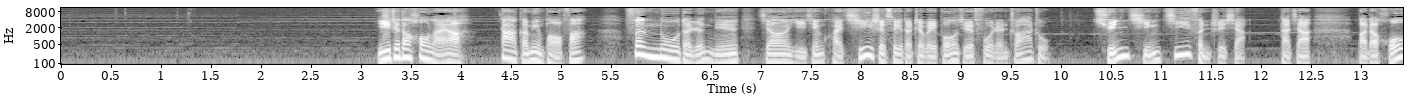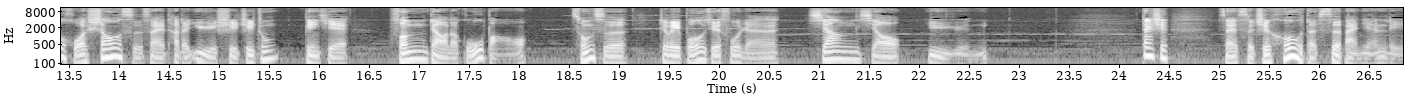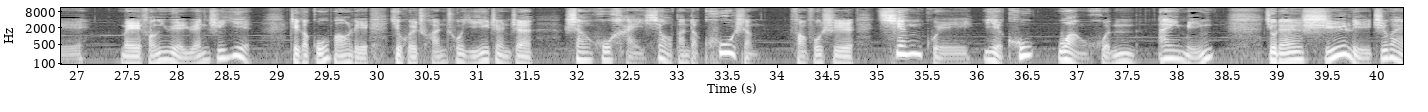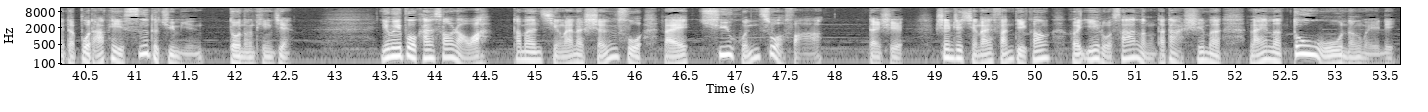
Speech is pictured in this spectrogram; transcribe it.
一直到后来啊，大革命爆发，愤怒的人民将已经快七十岁的这位伯爵夫人抓住，群情激愤之下，大家把他活活烧死在他的浴室之中，并且封掉了古堡。从此，这位伯爵夫人香消玉殒。但是，在此之后的四百年里，每逢月圆之夜，这个古堡里就会传出一阵阵山呼海啸般的哭声，仿佛是千鬼夜哭，万魂哀鸣，就连十里之外的布达佩斯的居民都能听见。因为不堪骚扰啊，他们请来了神父来驱魂做法。但是，甚至请来梵蒂冈和耶路撒冷的大师们来了，都无能为力。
